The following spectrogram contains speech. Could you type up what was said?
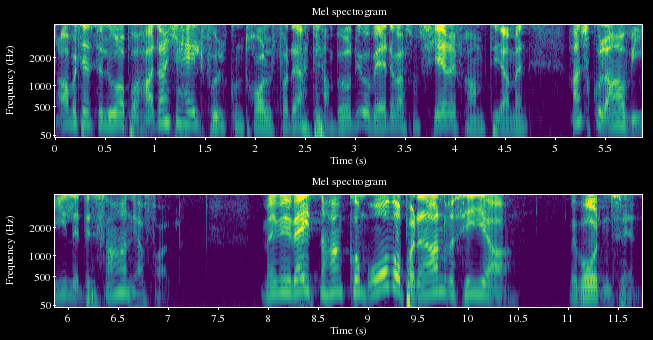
Av og til så lurer jeg på, Hadde han ikke helt full kontroll? For det at Han burde jo vite hva som skjer i framtida, men han skulle av og hvile. Det sa han iallfall. Men vi vet når han kom over på den andre sida med båten sin,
